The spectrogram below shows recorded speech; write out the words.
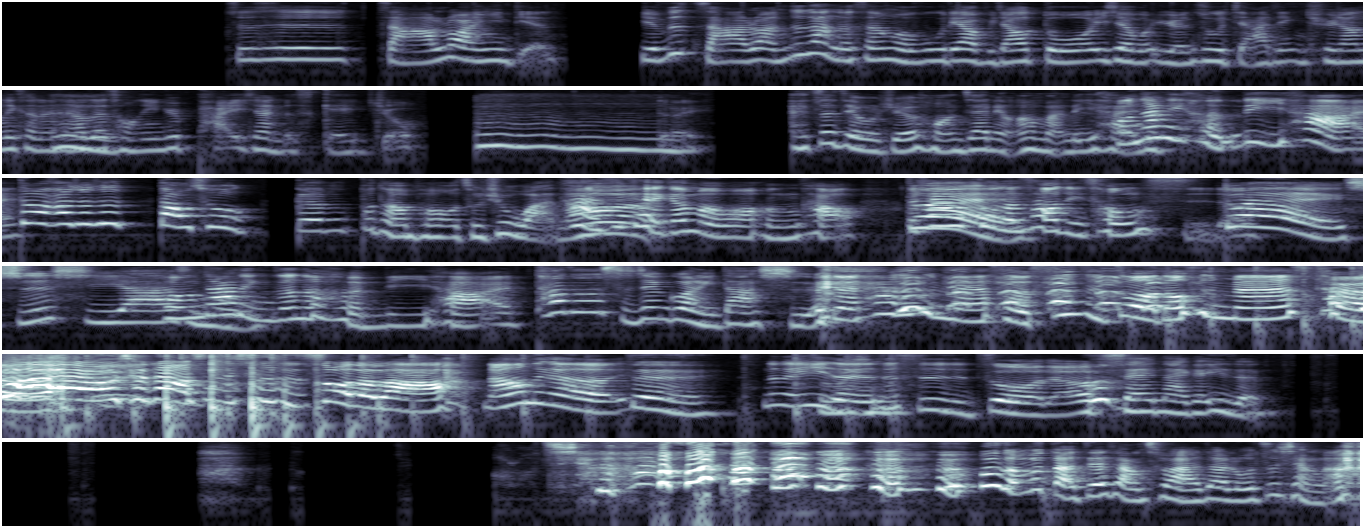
就是杂乱一点。也不是杂乱，就让你的生活步调比较多一些元素加进去，然后你可能还要再嗯重新去排一下你的 schedule。嗯嗯嗯嗯，对，哎、这点我觉得黄嘉玲还蛮厉害的，黄嘉玲很厉害，对，她就是到处跟不同的朋友出去玩，她后还是可以跟毛毛很好，对她过得超级充实的。，对实习啊，黄嘉玲真的很厉害，她真的时间管理大师。对，她就是 master，狮子座的都是 master。对，我前男友是狮子座的啦。然后那个对，那个艺人也是狮子座的，谁哪个艺人？哦罗志祥。为什么不打直接讲出来？对，罗志祥啦。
